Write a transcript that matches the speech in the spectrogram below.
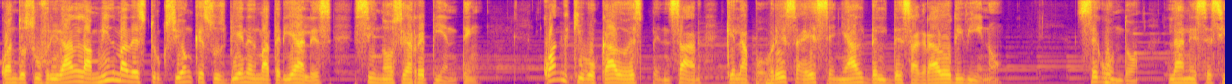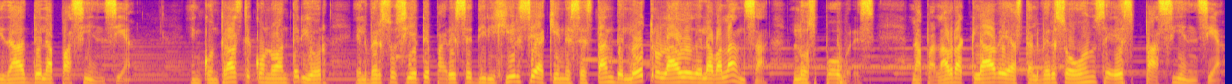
cuando sufrirán la misma destrucción que sus bienes materiales si no se arrepienten. Cuán equivocado es pensar que la pobreza es señal del desagrado divino. Segundo, la necesidad de la paciencia. En contraste con lo anterior, el verso 7 parece dirigirse a quienes están del otro lado de la balanza, los pobres. La palabra clave hasta el verso 11 es paciencia.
